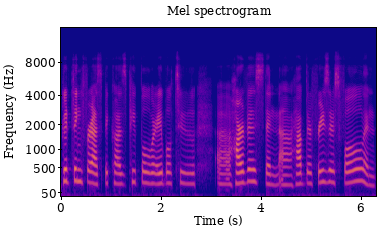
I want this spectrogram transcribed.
good thing for us because people were able to uh, harvest and uh, have their freezers full and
